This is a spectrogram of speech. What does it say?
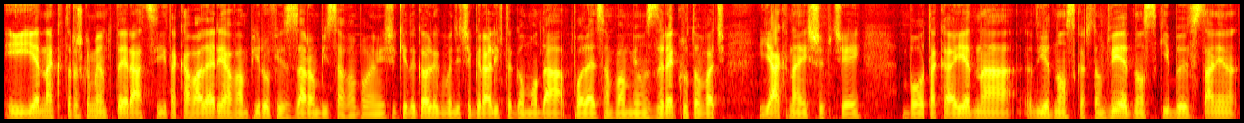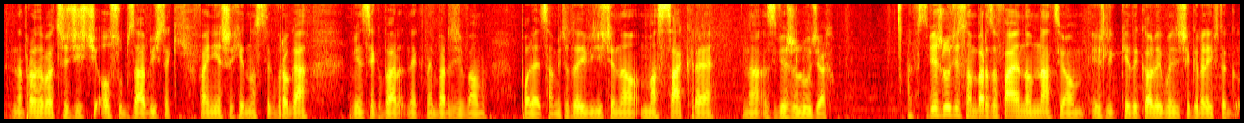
I jednak troszkę miałem tutaj racji, ta kawaleria wampirów jest zarąbista, wam powiem. Jeśli kiedykolwiek będziecie grali w tego moda, polecam wam ją zrekrutować jak najszybciej, bo taka jedna jednostka, czy tam dwie jednostki by w stanie naprawdę chyba 30 osób zabić, takich fajniejszych jednostek wroga, więc jak, bar- jak najbardziej wam polecam. I tutaj widzicie no masakrę na zwierzoludziach. Zwierzoludzie są bardzo fajną nacją. Jeśli kiedykolwiek będziecie grali w tego,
